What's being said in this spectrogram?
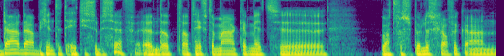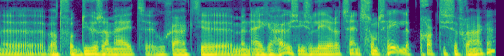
Daar, daar begint het ethische besef. En dat, dat heeft te maken met. Wat voor spullen schaf ik aan? wat voor duurzaamheid? hoe ga ik mijn eigen huis isoleren? Het zijn soms hele praktische vragen.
